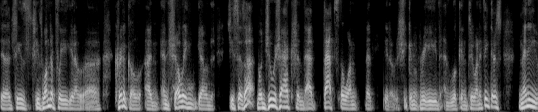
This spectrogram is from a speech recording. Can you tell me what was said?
you know, she's, she's wonderfully, you know, uh, critical and, and showing, you know, she says, ah, well, Jewish action, that, that's the one that, you know, she can read and look into. And I think there's many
